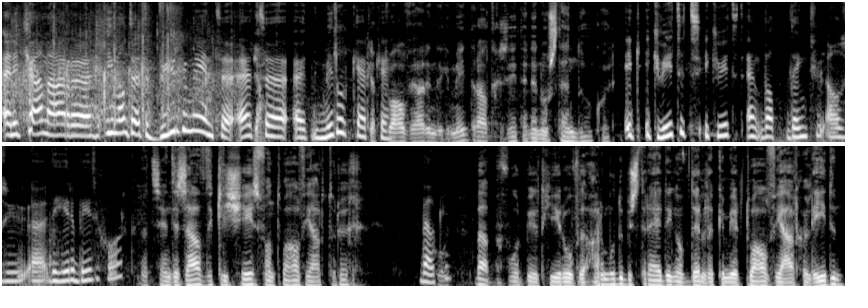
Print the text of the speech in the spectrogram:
En ik ga naar eh, iemand uit de buurgemeente, uit, Ja. eh, uit Ik Middelkerken. heb twaalf jaar in de gemeenteraad gezeten en in Oostende ook hoor. Ik, ik weet het, ik weet het. En wat denkt u als u eh, de heren bezig hoort? Dat zijn dezelfde clichés van twaalf jaar terug. Welke? Wel, bijvoorbeeld hier over de armoedebestrijding of dergelijke meer. Twaalf jaar geleden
